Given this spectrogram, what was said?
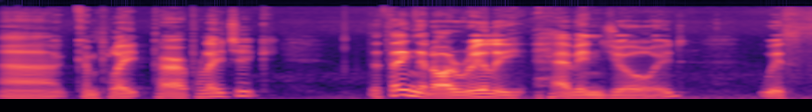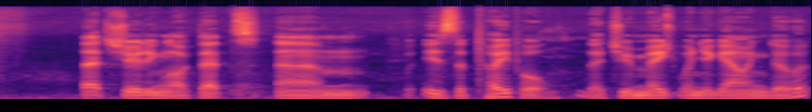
uh, complete paraplegic. The thing that I really have enjoyed with that shooting like that um, is the people that you meet when you're going do it.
